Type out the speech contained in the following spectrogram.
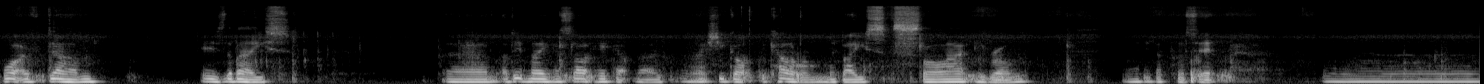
what I've done is the base. Um, I did make a slight hiccup though. I actually got the colour on the base slightly wrong. Where did I put it? Uh,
